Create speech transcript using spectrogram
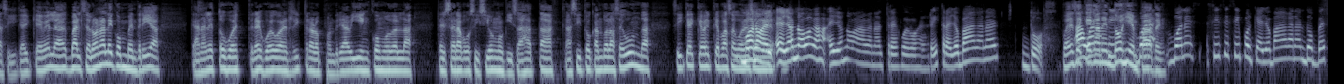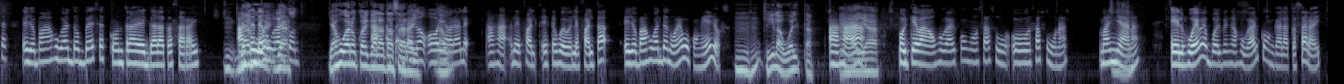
Así que hay que ver. A Barcelona le convendría ganar estos tres juegos en Ristra, los pondría bien cómodos en la tercera posición o quizás hasta casi tocando la segunda. Sí que hay que ver qué pasa con bueno, eso. Bueno, ellos no van a ellos no van a ganar tres juegos en ristra, ellos van a ganar dos. Puede ser ah, que ganen dos y empaten. Bueno, sí, sí, sí, porque ellos van a ganar dos veces, ellos van a jugar dos veces contra el Galatasaray. Mm, ya antes de jugar ya, jugaron con el ah, Galatasaray. Ah, hoy, ahora le, ajá, le falta, este jueves le falta, ellos van a jugar de nuevo con ellos. sí, la vuelta. Ajá, porque van a jugar con Osasuna, mañana. El jueves vuelven a jugar con Galatasaray.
